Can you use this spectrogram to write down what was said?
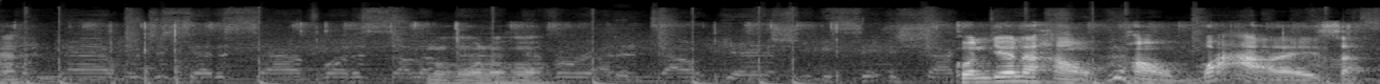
นะโนโหโลโหคนเยอะนะเห่าเห่าบ้าอะไรสัตว์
